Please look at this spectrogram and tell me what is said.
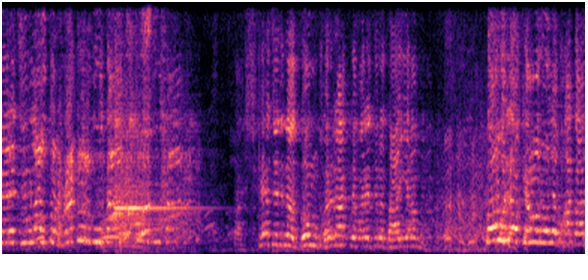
মেরেছি? উলাও তোর হাঁটুর সে যদি না দম ধরে রাখতে পারে দায়ী আমি। তবু লোক কেমন বলে ভাতার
